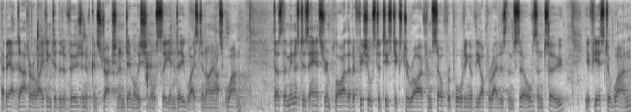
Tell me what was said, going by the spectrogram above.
about data relating to the diversion of construction and demolition or C&D waste, and I ask one, does the Minister's answer imply that official statistics derive from self-reporting of the operators themselves? And two, if yes to one,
